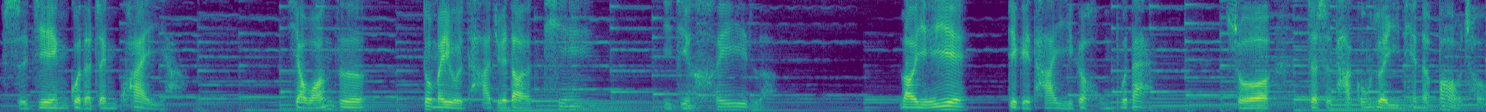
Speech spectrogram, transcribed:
时间过得真快呀，小王子都没有察觉到天已经黑了。老爷爷递给他一个红布袋，说：“这是他工作一天的报酬。”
